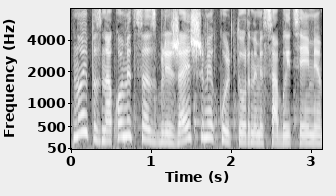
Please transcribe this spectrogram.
но и познакомиться с ближайшими культурными событиями.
